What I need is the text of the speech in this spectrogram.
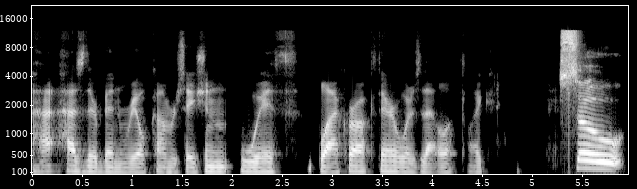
ha- has there been real conversation with blackrock there? What does that look like? So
